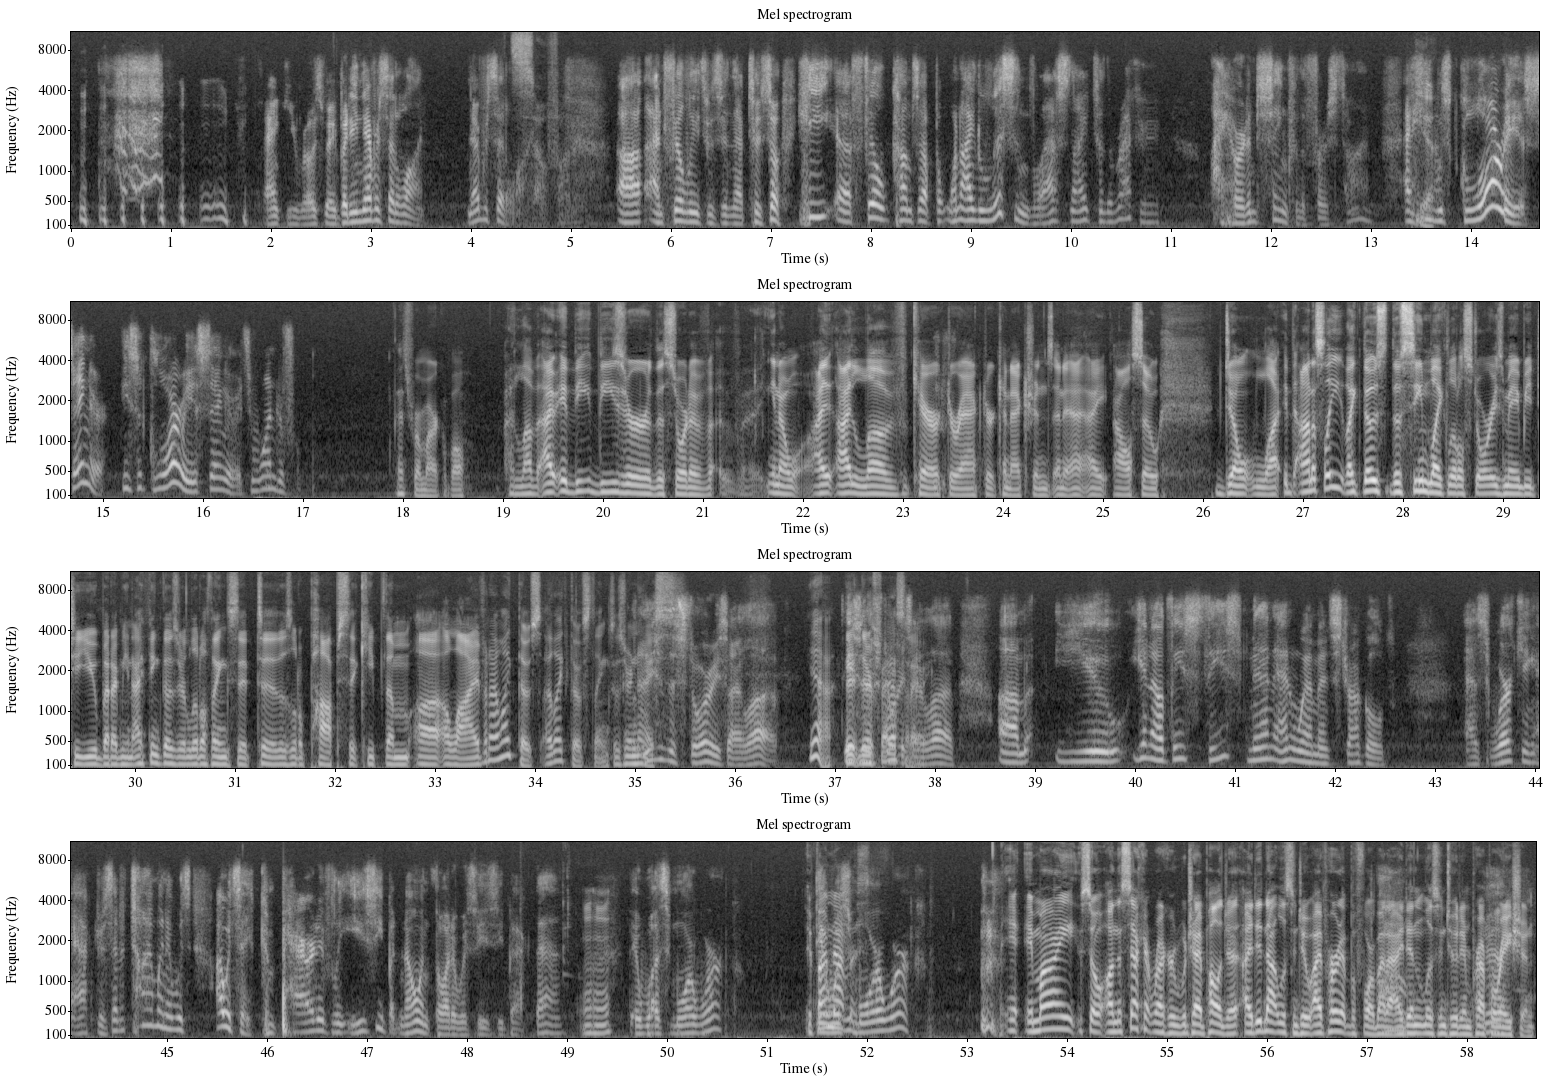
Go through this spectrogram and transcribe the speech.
Thank you rosemary. But he never said a line. Never said a line. So funny. Uh, and phil leeds was in that too so he uh, phil comes up but when i listened last night to the record I heard him sing for the first time, and he Yeah. was glorious singer. He's a glorious singer. It's wonderful. That's remarkable. I love I, it, the, these are the sort of, you know, I, I love character actor connections, and I, I also don't like honestly like those those seem like little stories maybe to you, but I mean I think those are little things that uh, those little pops that keep them uh, alive, and I like those. I like those things. Those are nice. These are the stories I love. yeah, they're, These are they're the stories I love. Um, you, you know, these these men and women struggled as working actors at a time when it was, I would say, comparatively easy, but no one thought it was easy back then. Mhm. There was more work. If There I'm was not mis- more work. I- Am I so on the second record, which I apologize, I did not listen to. I've heard it before, but I Oh. didn't listen to it in preparation.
